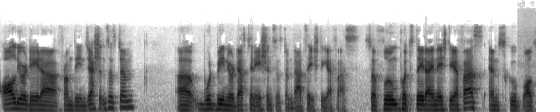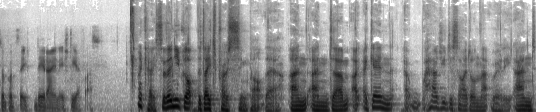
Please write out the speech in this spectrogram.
all your data from the ingestion system uh, would be in your destination system. That's HDFS. So Flume puts data in HDFS, and Sqoop also puts data in HDFS. Okay, so then you've got the data processing part there, and and um, again, how do you decide on that really? And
